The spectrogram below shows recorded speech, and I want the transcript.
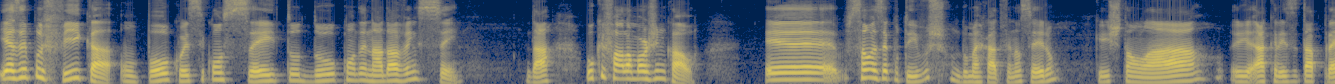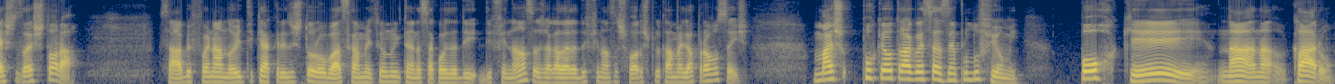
E exemplifica um pouco esse conceito do condenado a vencer. Tá? O que fala Morgan Call? É, são executivos do mercado financeiro que estão lá e a crise está prestes a estourar. Sabe? Foi na noite que a crise estourou. Basicamente, eu não entendo essa coisa de, de finanças. A galera de finanças fora explicar melhor para vocês. Mas por que eu trago esse exemplo do filme? Porque, na, na, claro,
